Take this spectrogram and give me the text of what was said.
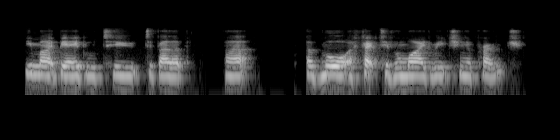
you might be able to develop uh, a more effective and wide-reaching approach.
